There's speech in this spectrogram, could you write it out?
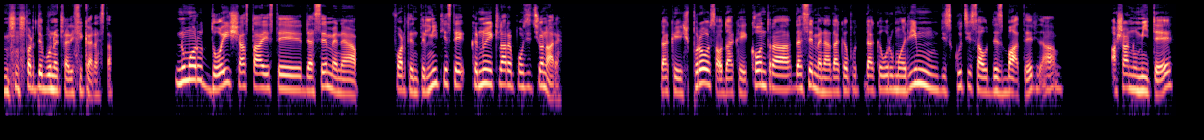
Foarte bună clarificarea asta. Numărul 2, și asta este de asemenea foarte întâlnit, este că nu e clară poziționarea. dacă ești pro sau dacă e contra. De asemenea, dacă, dacă urmărim discuții sau dezbateri, da, așa numite,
